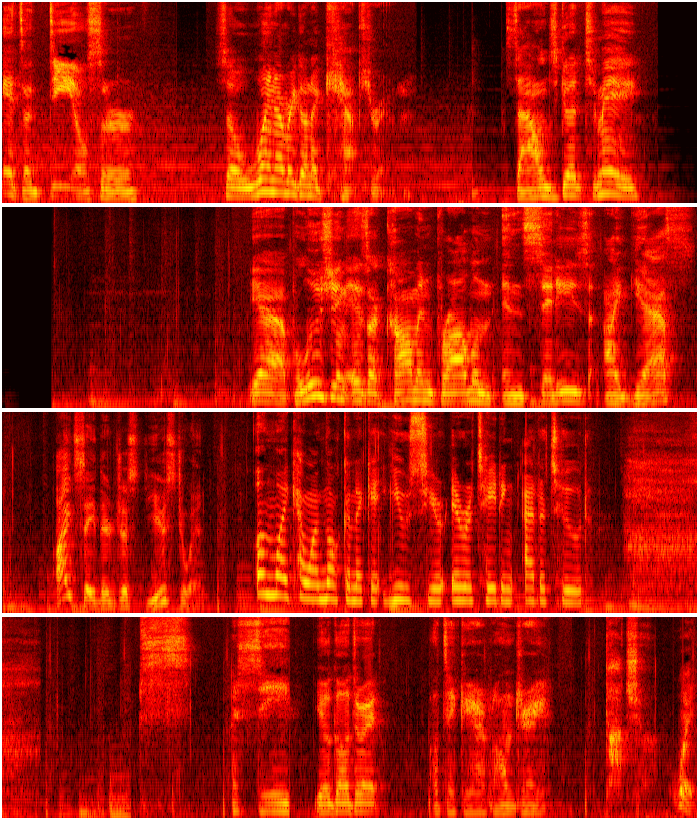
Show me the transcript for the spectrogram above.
It's a deal, sir. So when are we gonna capture him? Sounds good to me. Yeah, pollution is a common problem in cities, I guess. I'd say they're just used to it. Unlike how I'm not gonna get used to your irritating attitude. I see. You go do it. I'll take care of palm tree. Gotcha. Wait,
